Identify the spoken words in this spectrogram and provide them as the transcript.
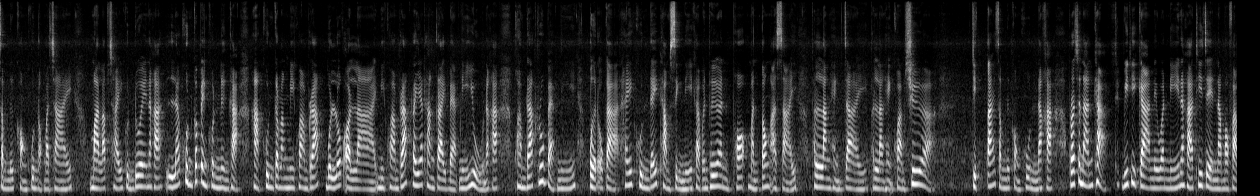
สำนึกของคุณออกมาใช้ มารับใช้คุณด้วยนะคะ แล้วคุณก็เป็นคนหนึ่งค่ะ หากคุณกำลังมีความรักบนโลกออนไลน์ มีความรักระยะทางไกลแบบนี้อยู่นะคะ ความรักรูปแบบนี้เปิดโอกาสให้คุณได้ทำสิ่งนี้ค่ะเพื่อนๆ เพราะมันต้องอาศัยพลังแห่งใจ พลังแห่งความเชื่อ จิตใต้สำนึกของคุณนะคะ เพราะฉะนั้นค่ะวิธีการในวันนี้นะคะ ที่เจนนำมาฝาก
